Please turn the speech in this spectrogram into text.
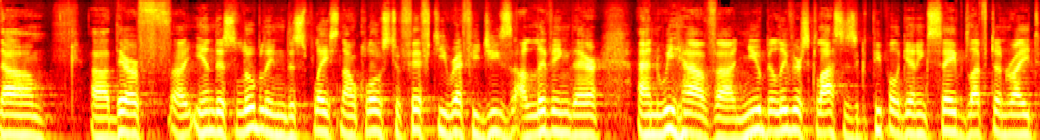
Um, uh, there are uh, in this Lublin, this place now, close to 50 refugees are living there, and we have uh, new believers classes, people getting saved left and right.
